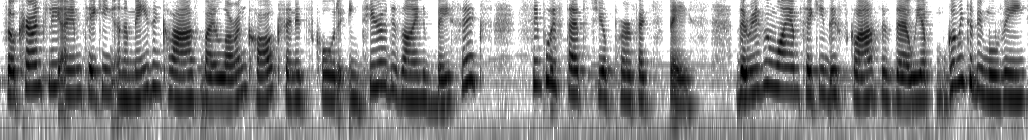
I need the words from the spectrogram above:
So currently I am taking an amazing class by Lauren Cox and it's called Interior Design Basics, Simple Steps to Your Perfect Space. The reason why I'm taking this class is that we are going to be moving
